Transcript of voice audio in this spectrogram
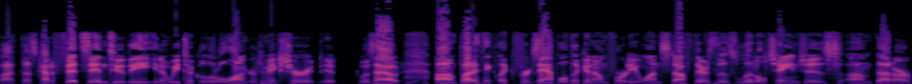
that kind of fits into the you know we took a little longer to make sure it, it was out. Um, but I think like for example the GNOME 41 stuff, there's those little changes um, that are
